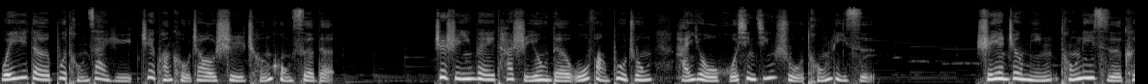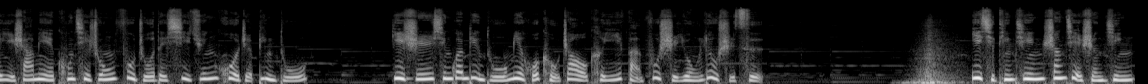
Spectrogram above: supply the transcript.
唯一的不同在于这款口罩是橙红色的。这是因为它使用的无纺布中含有活性金属铜离子。实验证明，铜离子可以杀灭空气中附着的细菌或者病毒。一支新冠病毒灭活口罩可以反复使用六十次。一起听听商界声音。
